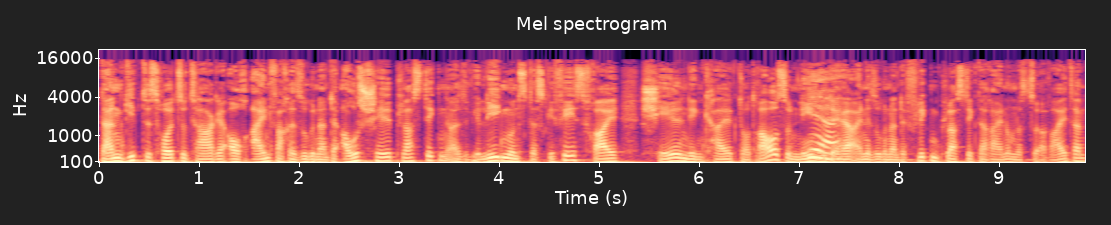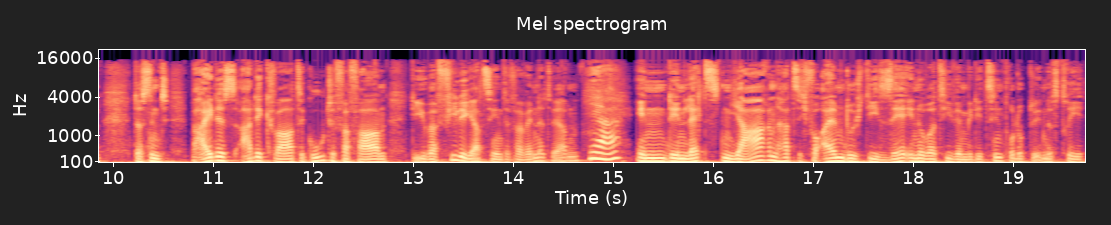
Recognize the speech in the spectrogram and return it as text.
Dann gibt es heutzutage auch einfache sogenannte Ausschälplastiken. Also wir legen uns das Gefäß frei, schälen den Kalk dort raus und nehmen ja. daher eine sogenannte Flickenplastik da rein, um das zu erweitern. Das sind beides adäquate, gute Verfahren, die über viele Jahrzehnte verwendet werden. Ja. In den letzten Jahren hat sich vor allem durch die sehr innovative Medizinprodukteindustrie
